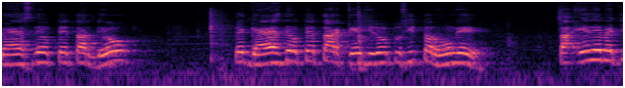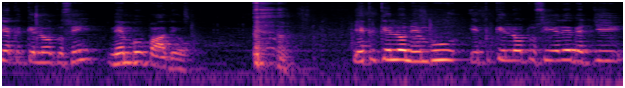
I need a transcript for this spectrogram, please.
ਗੈਸ ਦੇ ਉੱਤੇ ਧਰ ਦਿਓ। ਤੇ ਗੈਸ ਦੇ ਉੱਤੇ ਧਰ ਕੇ ਜਦੋਂ ਤੁਸੀਂ ਧਰੋਗੇ, ਤਾਂ ਇਹਦੇ ਵਿੱਚ 1 ਕਿਲੋ ਤੁਸੀਂ ਨਿੰਬੂ ਪਾ ਦਿਓ। 1 ਕਿਲੋ ਨਿੰਬੂ 1 ਕਿਲੋ ਤੁਸੀਂ ਇਹਦੇ ਵਿੱਚ ਹੀ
